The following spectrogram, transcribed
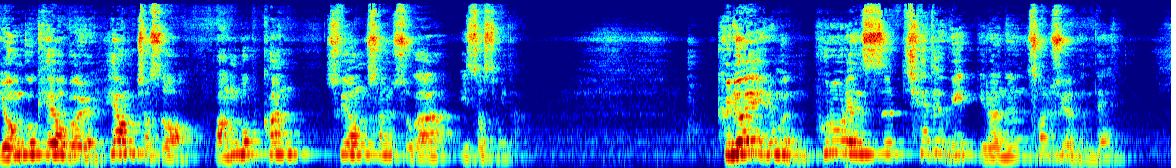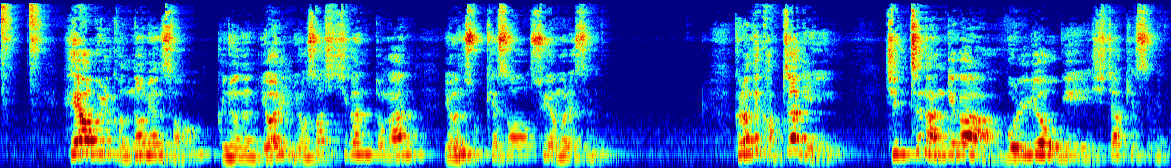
영국 해협을 헤엄쳐서 왕복한 수영 선수가 있었습니다. 그녀의 이름은 프로렌스 체드윅이라는 선수였는데 해협을 건너면서 그녀는 16시간 동안 연속해서 수영을 했습니다. 그런데 갑자기 짙은 안개가 몰려오기 시작했습니다.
